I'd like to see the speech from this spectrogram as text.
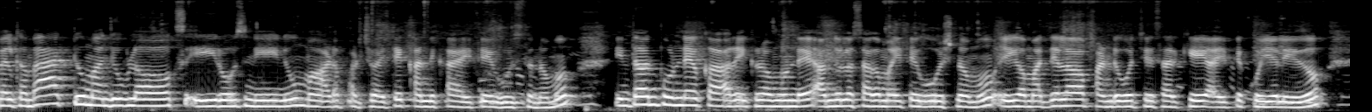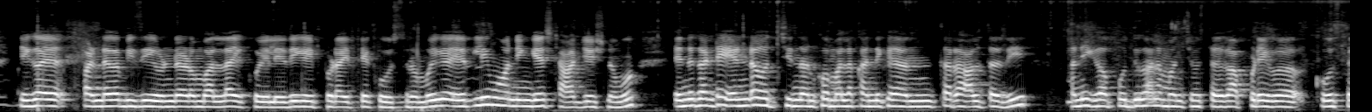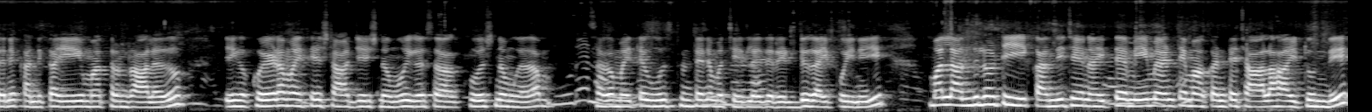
Welcome back to Manju blogs ఈరోజు నేను మా ఆడపడుచు అయితే కందికాయ అయితే కోస్తున్నాము. ఇంతవరకు ఉండే ఒక అర ఉండే అందులో సగం అయితే కోసినాము. ఇక మధ్యలో పండుగ వచ్చేసరికి అయితే కొయ్యలేదు. ఇక పండగ బిజీ ఉండడం వల్ల కొయ్యలేదు. ఇక ఇప్పుడైతే కోస్తున్నాము. ఇక ఎర్లీ మార్నింగే స్టార్ట్ చేసినాము. ఎందుకంటే ఎండ వచ్చింది అనుకో మళ్ళీ కందికాయ అంతా రాలుతుంది అని ఇక పొద్దుగాల మంచి వస్తుంది అప్పుడే కోస్తేనే కందికాయ ఏ మాత్రం రాలేదు. ఇక కోయడం అయితే స్టార్ట్ చేసినాము. ఇక కోసినాము కదా. సగం అయితే కోస్తుంటేనే మా చేతులు అయితే రెడ్గా అయిపోయినాయి. మళ్ళీ అందులోటి కంది చేను అయితే మేమంటే అంటే మాకంటే చాలా హైట్ ఉంది.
